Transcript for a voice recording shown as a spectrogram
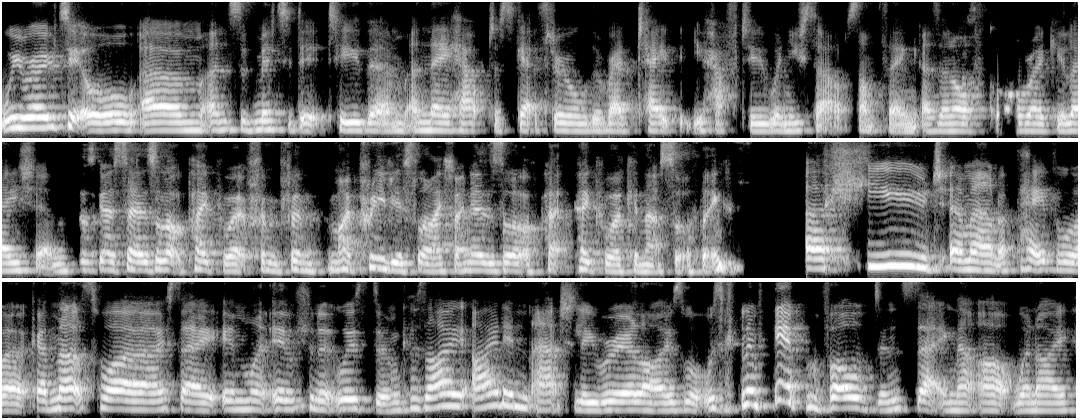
we wrote it all um, and submitted it to them, and they helped us get through all the red tape that you have to when you set up something as an Ofqual regulation. I was going to say there's a lot of paperwork from from my previous life. I know there's a lot of pa- paperwork in that sort of thing. A huge amount of paperwork, and that's why I say in my infinite wisdom, because I I didn't actually realize what was going to be involved in setting that up when I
